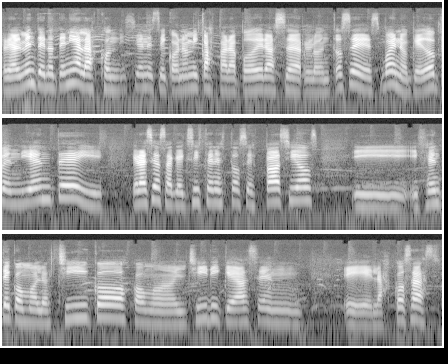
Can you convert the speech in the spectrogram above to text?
realmente no tenía las condiciones económicas para poder hacerlo. Entonces, bueno, quedó pendiente y gracias a que existen estos espacios y, gente como los chicos, como el Chiri, que hacen eh, las cosas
